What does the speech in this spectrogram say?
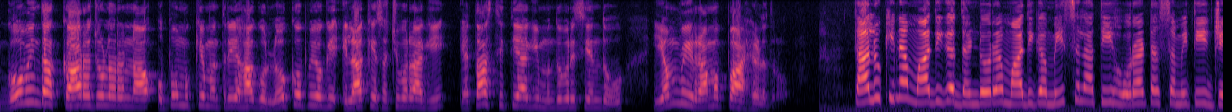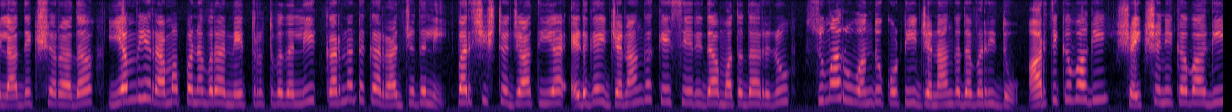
ಗೋವಿಂದ ಕಾರಜೋಳರನ್ನ ಉಪಮುಖ್ಯಮಂತ್ರಿ ಹಾಗೂ ಲೋಕೋಪಯೋಗಿ ಇಲಾಖೆ ಸಚಿವರಾಗಿ ಯಥಾಸ್ಥಿತಿಯಾಗಿ ಮುಂದುವರಿಸಿ ಎಂದು ಎಂ ವಿ ರಾಮಪ್ಪ ಹೇಳಿದರು. ತಾಲೂಕಿನ ಮಾದಿಗ ದಂಡೋರ, ಮಾದಿಗ ಮೀಸಲಾತಿ ಹೋರಾಟ ಸಮಿತಿ ಜಿಲ್ಲಾಧ್ಯಕ್ಷರಾದ ಎಂವಿ ರಾಮಪ್ಪನವರ ನೇತೃತ್ವದಲ್ಲಿ ಕರ್ನಾಟಕ ರಾಜ್ಯದಲ್ಲಿ ಪರಿಶಿಷ್ಟ ಜಾತಿಯ ಎಡಗೈ ಜನಾಂಗಕ್ಕೆ ಸೇರಿದ ಮತದಾರರು ಸುಮಾರು ಒಂದು ಕೋಟಿ ಜನಾಂಗದವರಿದ್ದು, ಆರ್ಥಿಕವಾಗಿ, ಶೈಕ್ಷಣಿಕವಾಗಿ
